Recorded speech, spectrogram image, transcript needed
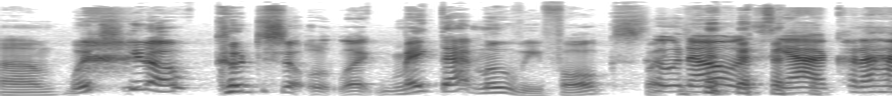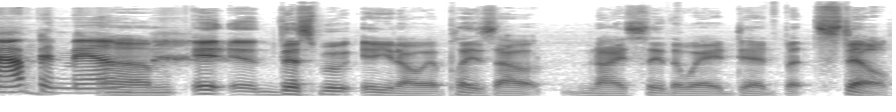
um, which you know could so, like make that movie, folks. Who knows? Yeah, it could have happened, man. um, it, it, this movie, you know, it plays out nicely the way it did, but still,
